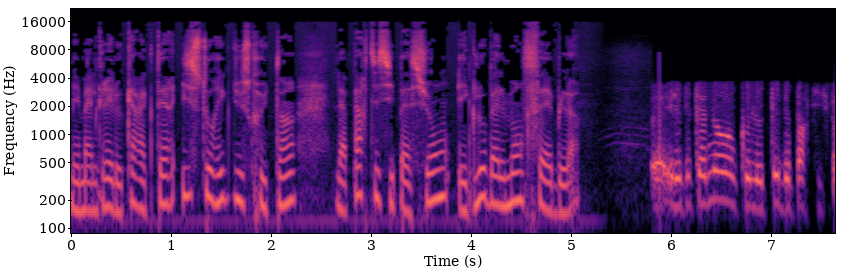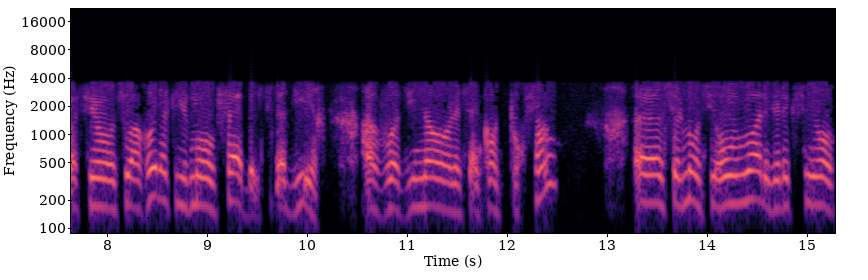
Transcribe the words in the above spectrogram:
mais malgré le caractère historique du scrutin, la participation est globalement faible. Euh, il est étonnant que le taux de participation soit relativement faible, c'est-à-dire avoisinant les 50%. Euh, seulement, si on voit les élections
